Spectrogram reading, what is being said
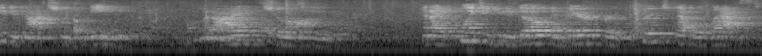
You did not choose me, but I chose you. And I appointed you to go and bear fruit, fruit that will last,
